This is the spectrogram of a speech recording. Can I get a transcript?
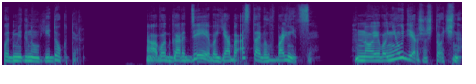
подмигнул ей доктор. А вот Гордеева я бы оставил в больнице. Но его не удержишь точно.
